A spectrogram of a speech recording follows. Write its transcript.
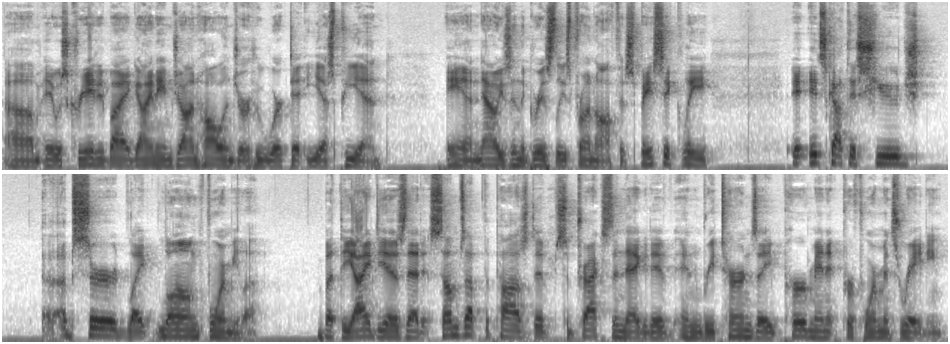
Um, it was created by a guy named John Hollinger who worked at ESPN. And now he's in the Grizzlies front office. Basically, it, it's got this huge, uh, absurd, like long formula. But the idea is that it sums up the positive, subtracts the negative, and returns a per minute performance rating.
